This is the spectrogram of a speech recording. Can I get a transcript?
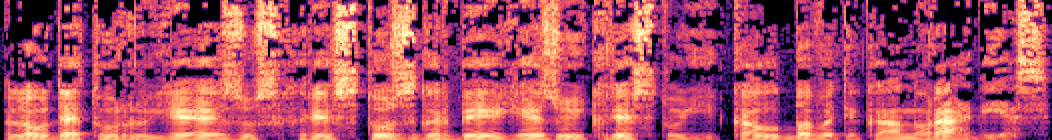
Laudetur Jėzus Kristus, garbė Jėzui Kristui, kalba Vatikano radijas.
